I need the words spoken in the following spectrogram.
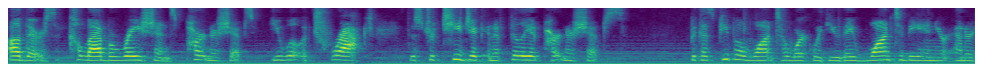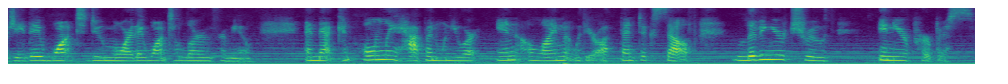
others, collaborations, partnerships. You will attract the strategic and affiliate partnerships because people want to work with you. They want to be in your energy. They want to do more. They want to learn from you. And that can only happen when you are in alignment with your authentic self, living your truth in your purpose.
